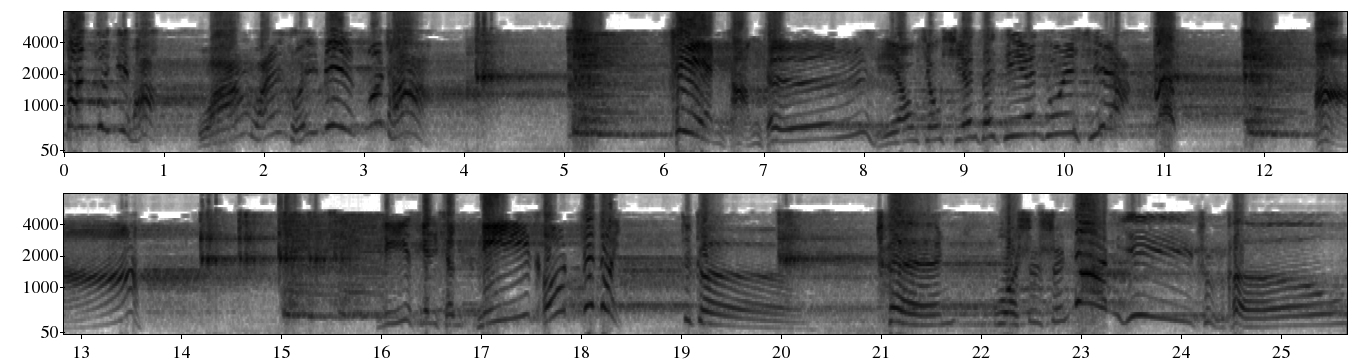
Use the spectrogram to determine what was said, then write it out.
三罪俱发，万万罪名查。此见长真，小小现在殿军下。啊！李先生，你可知罪？这个臣我是是难以出口。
